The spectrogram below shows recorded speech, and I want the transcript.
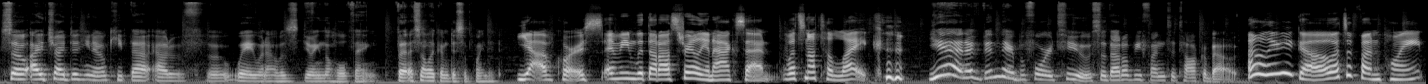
So I tried to, you know, keep that out of the way when I was doing the whole thing. But it's not like I'm disappointed. Yeah, of course. I mean, with that Australian accent, what's not to like? Yeah, and I've been there before too. So that'll be fun to talk about. Oh, there you go. That's a fun point.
